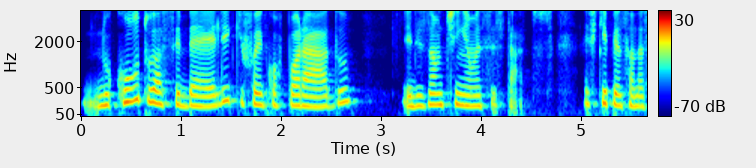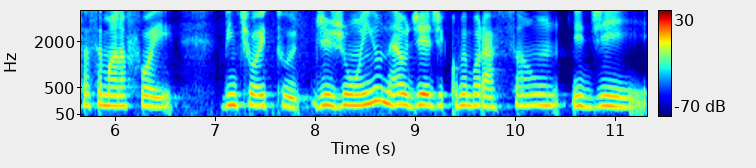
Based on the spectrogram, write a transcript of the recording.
no culto a Cibele, que foi incorporado, eles não tinham esse status. Aí fiquei pensando, essa semana foi 28 de junho, né, o dia de comemoração e de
